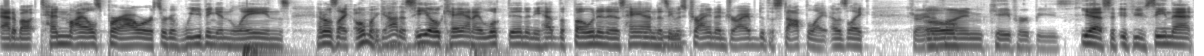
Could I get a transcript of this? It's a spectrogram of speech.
at about 10 miles per hour, sort of weaving in lanes. And I was like, "Oh my god, is he okay?" And I looked in, and he had the phone in his hand as he mm-hmm. was trying to drive to the stoplight. I was like. Trying Oh. to find cave herpes. Yes, if, if you've seen that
